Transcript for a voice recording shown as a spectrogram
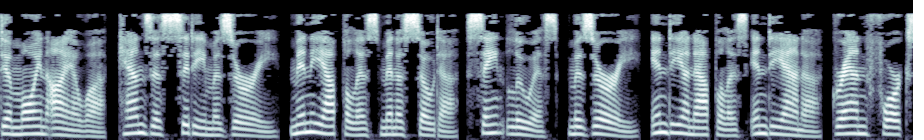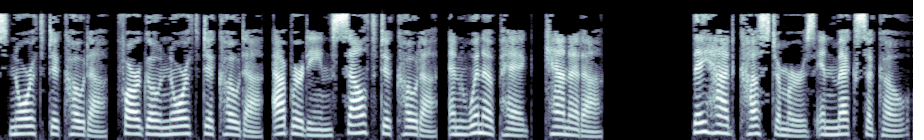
Des Moines, Iowa, Kansas City, Missouri, Minneapolis, Minnesota, St. Louis, Missouri, Indianapolis, Indiana, Grand Forks, North Dakota, Fargo, North Dakota, Aberdeen, South Dakota, and Winnipeg, Canada. They had customers in Mexico,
